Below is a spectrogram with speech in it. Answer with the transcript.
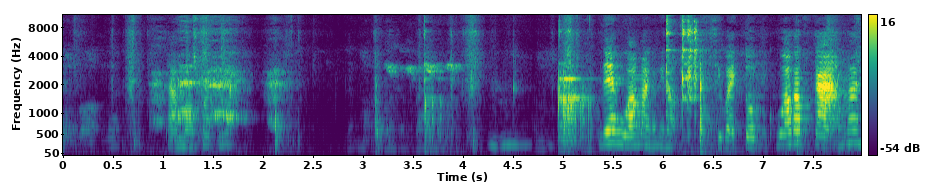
เลยบอกเด้อถามหมอเพิ่นเนี่ยจะเหมาะกับปลาเรียกหัวมันกับพี่น้องสิไหวตุ่มหัวกับกลางมัน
